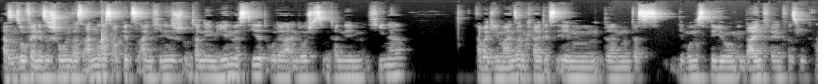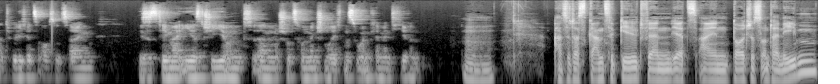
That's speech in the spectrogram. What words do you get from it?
Also insofern ist es schon was anderes, ob jetzt ein chinesisches Unternehmen hier investiert oder ein deutsches Unternehmen in China. Aber die Gemeinsamkeit ist eben dann, dass die Bundesregierung in beiden Fällen versucht, natürlich jetzt auch sozusagen dieses Thema ESG und ähm, Schutz von Menschenrechten zu implementieren. Mhm. Also das Ganze gilt, wenn jetzt ein deutsches Unternehmen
